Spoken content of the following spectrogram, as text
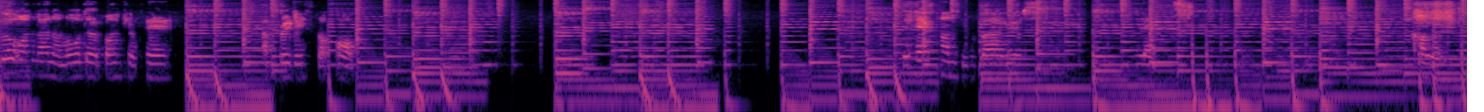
Go online and order a bunch of hair at of. The hair comes in various lengths, colors.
